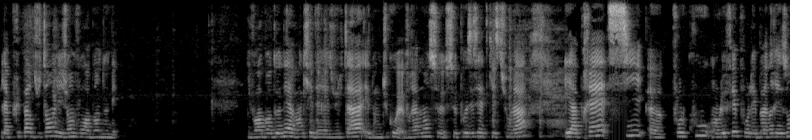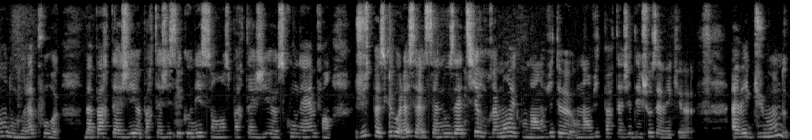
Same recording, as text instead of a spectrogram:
la plupart du temps, les gens vont abandonner ils vont abandonner avant qu'il y ait des résultats. Et donc, du coup, vraiment se, poser cette question-là. Et après, si euh, pour le coup, on le fait pour les bonnes raisons, donc voilà, pour euh, bah, partager, euh, partager ses connaissances, partager ce qu'on aime, enfin, juste parce que voilà, ça, ça, nous attire vraiment et qu'on a envie de, on a envie de partager des choses avec, avec du monde,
